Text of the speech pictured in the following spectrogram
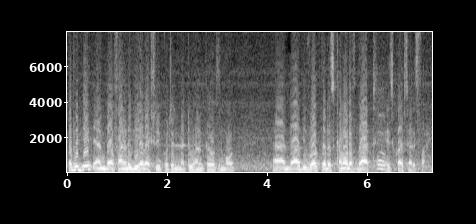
But we did, and uh, finally we have actually put in uh, 200 crores and more. And uh, the work that has come out of that is quite satisfying.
